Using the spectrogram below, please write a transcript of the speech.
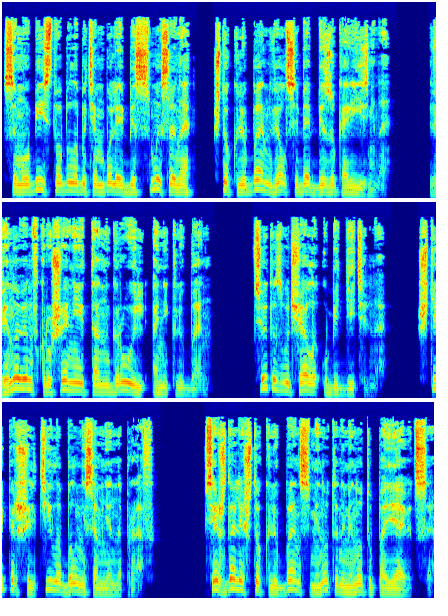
Самоубийство было бы тем более бессмысленно, что Клюбен вел себя безукоризненно. Виновен в крушении Тангруйль, а не Клюбен. Все это звучало убедительно. Шкипер Шельтила был, несомненно, прав. Все ждали, что Клюбен с минуты на минуту появится,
